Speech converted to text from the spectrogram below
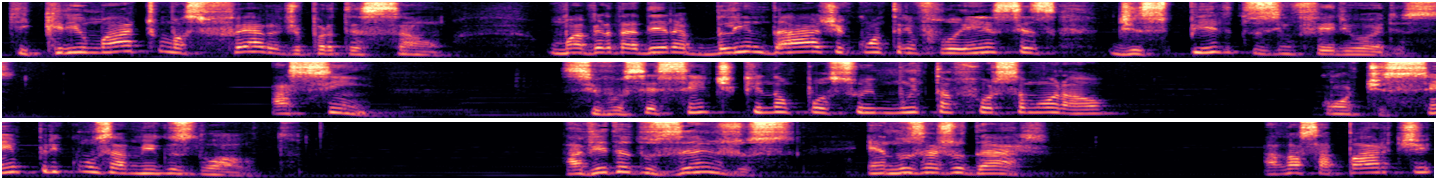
que cria uma atmosfera de proteção, uma verdadeira blindagem contra influências de espíritos inferiores. Assim, se você sente que não possui muita força moral, conte sempre com os amigos do alto. A vida dos anjos é nos ajudar. A nossa parte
